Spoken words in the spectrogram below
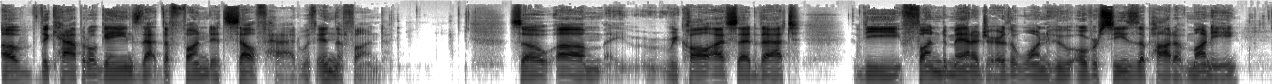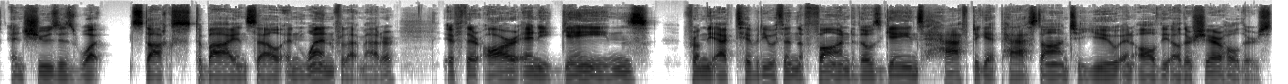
of the capital gains that the fund itself had within the fund. So, um, recall I said that the fund manager, the one who oversees the pot of money and chooses what stocks to buy and sell and when, for that matter, if there are any gains from the activity within the fund, those gains have to get passed on to you and all the other shareholders.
